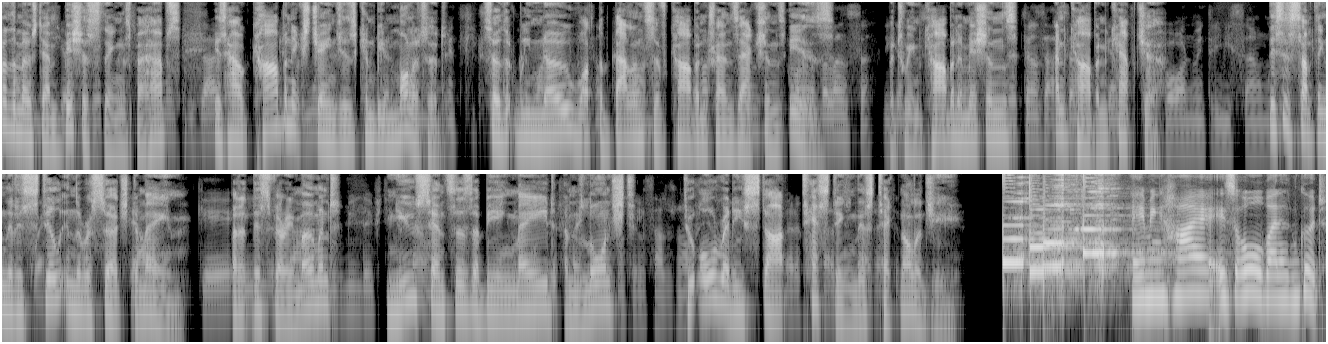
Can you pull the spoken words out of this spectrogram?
of the most ambitious things, perhaps, is how carbon exchanges can be monitored so that we know what the balance of carbon transactions is between carbon emissions and carbon capture. This is something that is still in the research domain, but at this very moment, new sensors are being made and launched to already start testing this technology. Aiming high is all well and good,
